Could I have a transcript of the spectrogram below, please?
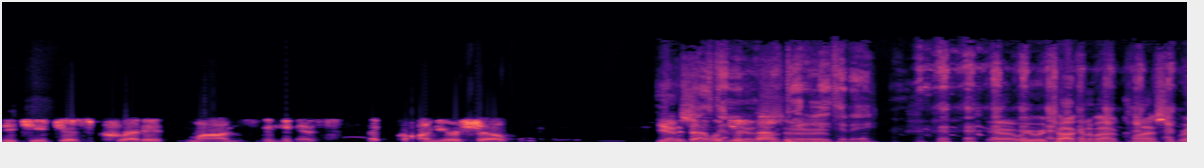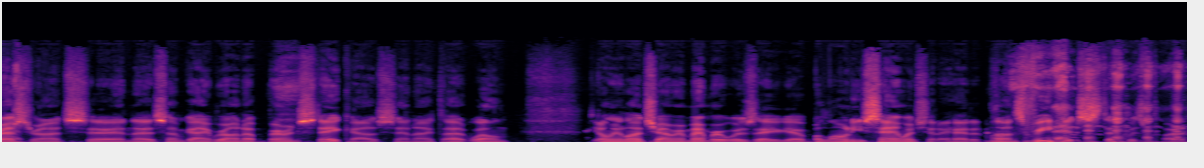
Did you just credit Mons Venus on your show? Yes, Is that He's what done you it yes, uh, today. yeah, we were talking about classic restaurants, and uh, some guy brought up Bern's Steakhouse, and I thought, well, the only lunch I remember was a, uh bologna sandwich that I had at Mons Venus. that was part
